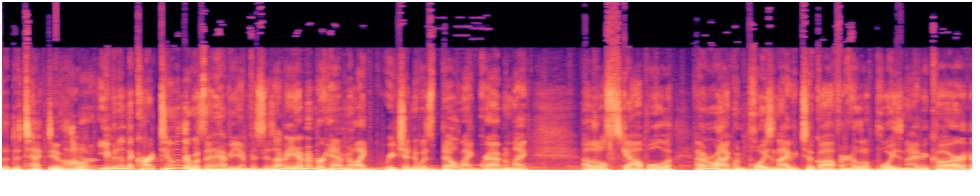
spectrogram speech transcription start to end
the detective oh, work. Even in the cartoon, there was a heavy emphasis. I mean, I remember him like reaching into his belt, like grabbing like a little scalpel. I remember like when Poison Ivy took off in her little Poison Ivy car,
